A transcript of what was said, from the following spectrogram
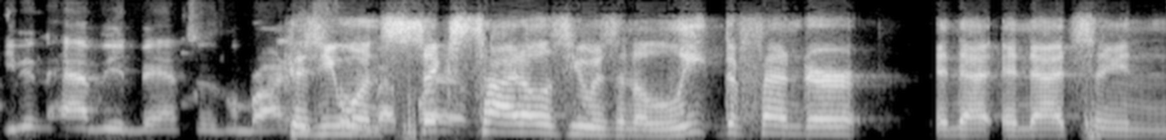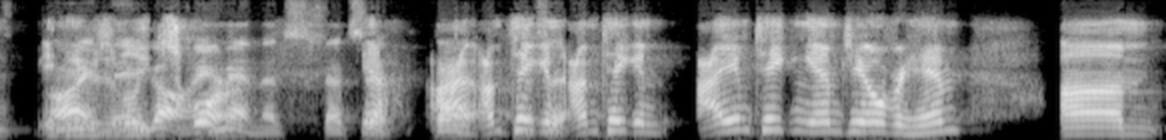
He didn't have the advances LeBron. because he won six titles. He was an elite defender, and that and that's I mean, and All he right, was an elite scorer. Amen. That's that's Yeah, it. I. I'm taking. I'm taking I am taking MJ over him. Um,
